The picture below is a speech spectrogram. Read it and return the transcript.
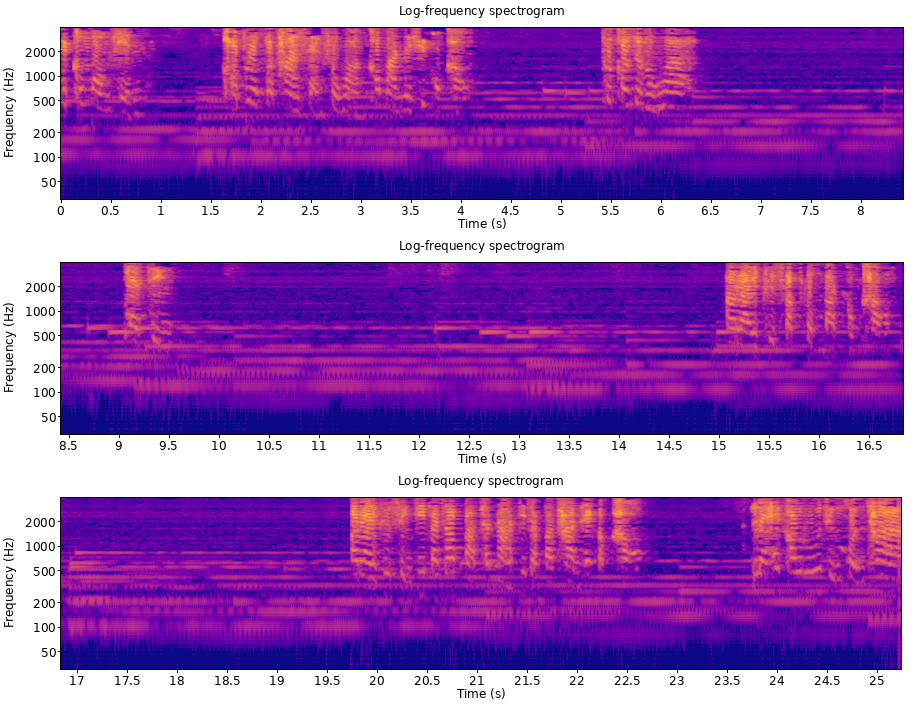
ให้เขามองเห็น ขอพระองค์ประทานแสงสว่างเข้ามาในชีวิตของเขาเพื่อเขาจะรู้ว่า แท้จริง อะไรคือทรัพย์สมบัติของเขา อะไรคือสิ่งที่พระเจ้าปรารถนาที่จะประทานให้กับเขา และให้เขารู้ถึงหนทาง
